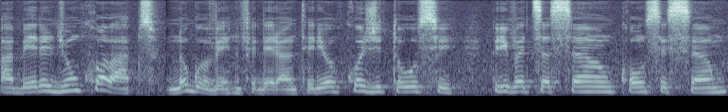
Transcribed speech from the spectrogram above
à beira de um colapso. No governo federal anterior, cogitou-se privatização, concessão,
